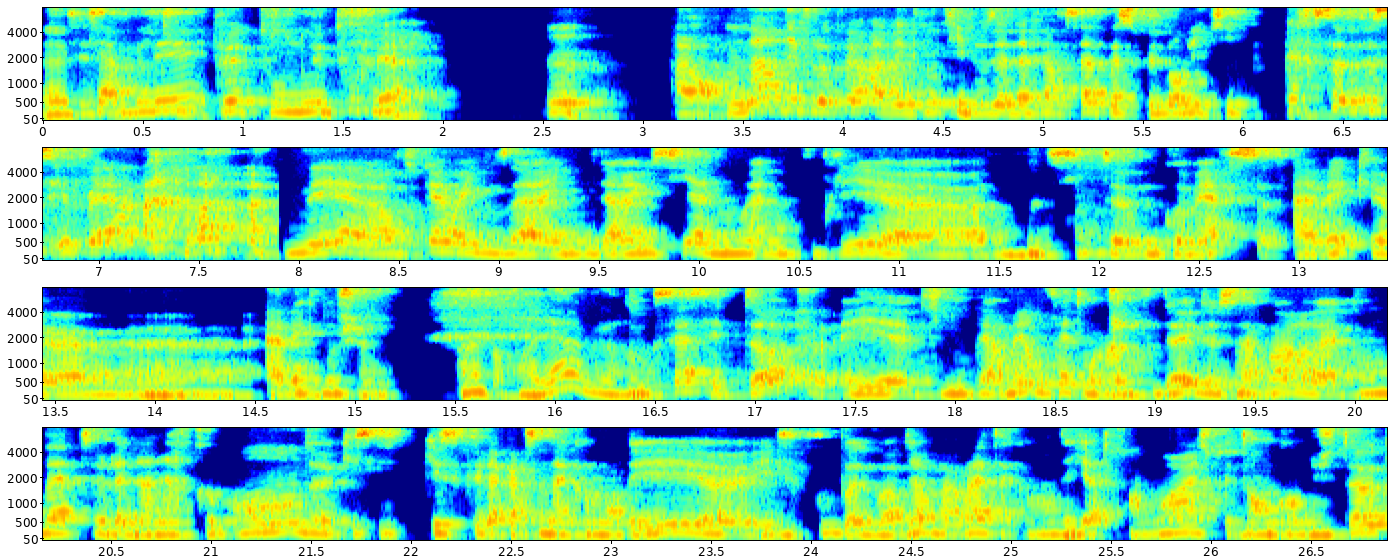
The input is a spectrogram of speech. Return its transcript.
Euh, câbler tu peux, ton tout faire. Mmh. Alors, on a un développeur avec nous qui nous aide à faire ça parce que dans l'équipe, personne ne sait faire. Mais euh, en tout cas, ouais, il, nous a, il a réussi à nous, à nous coupler euh, notre site WooCommerce avec, euh, avec Notion. Incroyable. Donc ça, c'est top et euh, qui nous permet, en fait, a un coup d'œil de savoir à quand date la dernière commande, qu'est-ce que la personne a commandé et du coup, bah, de pouvoir dire, bah voilà, tu as commandé il y a trois mois, est-ce que tu as encore du stock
